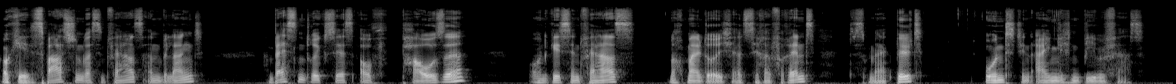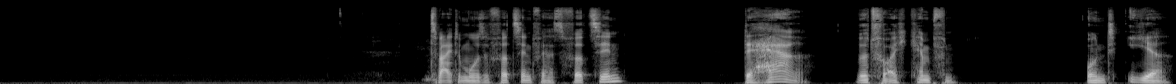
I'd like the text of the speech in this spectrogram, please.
Okay, das war's schon, was den Vers anbelangt. Am besten drückst du jetzt auf Pause und gehst den Vers nochmal durch als die Referenz, das Merkbild und den eigentlichen Bibelvers. 2. Mose 14, Vers 14. Der Herr wird für euch kämpfen und ihr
